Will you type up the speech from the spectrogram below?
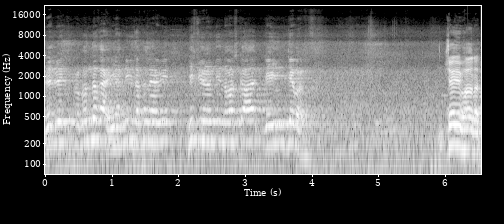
रेल्वेचे प्रबंधक आहे यांनी दखल घ्यावी. हीच विनंती. नमस्कार. जय हिंद. जय भारत. जय भारत.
